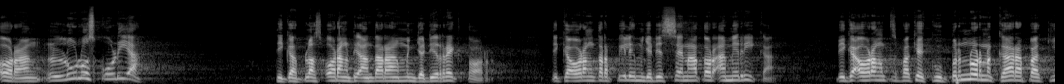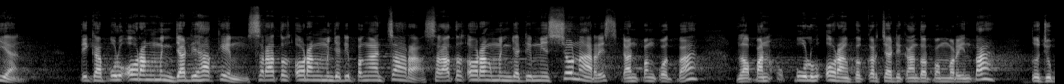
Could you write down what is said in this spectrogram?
orang lulus kuliah 13 orang di antara menjadi rektor, tiga orang terpilih menjadi senator Amerika, tiga orang sebagai gubernur negara bagian, 30 orang menjadi hakim, 100 orang menjadi pengacara, 100 orang menjadi misionaris dan pengkhotbah, 80 orang bekerja di kantor pemerintah, 75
